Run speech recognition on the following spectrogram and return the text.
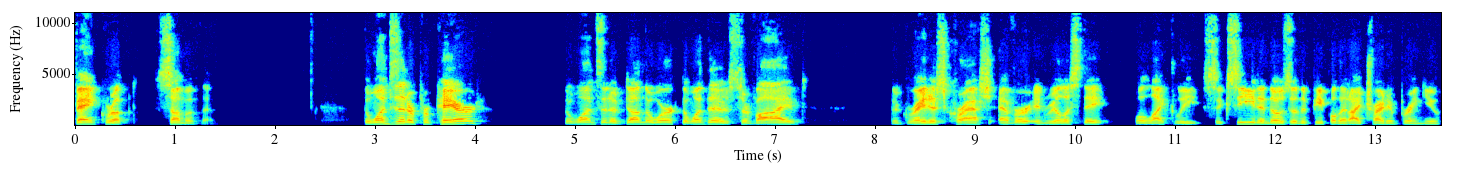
bankrupt some of them. The ones that are prepared, the ones that have done the work, the ones that have survived the greatest crash ever in real estate will likely succeed. And those are the people that I try to bring you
